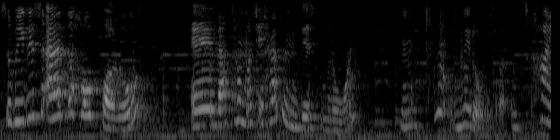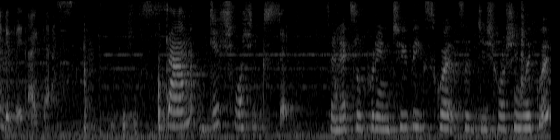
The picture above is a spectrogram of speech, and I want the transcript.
So we just add the whole bottle, and that's how much it has in this little one. Mm, It's not little, but it's kind of big, I guess. Some dishwashing soap. So next we'll put in two big squirts of dishwashing liquid.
